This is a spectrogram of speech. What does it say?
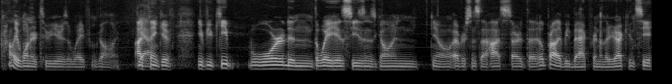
probably one or two years away from going. I think if if you keep Ward and the way his season is going, you know, ever since that hot start, that he'll probably be back for another year. I can see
